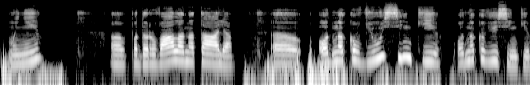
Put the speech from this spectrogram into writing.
мені е, подарувала Наталя. Однаковюсінькі, однаковюсінькі.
